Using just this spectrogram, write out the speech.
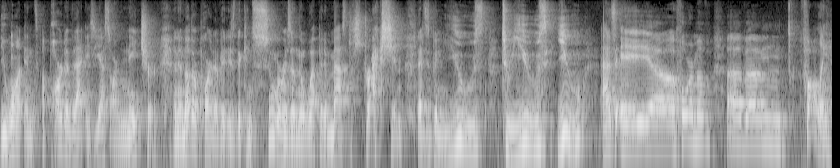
you want and a part of that is yes, our nature. And another part of it is the consumerism, the weapon of mass distraction that has been used to use you as a uh, form of, of um, folly.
